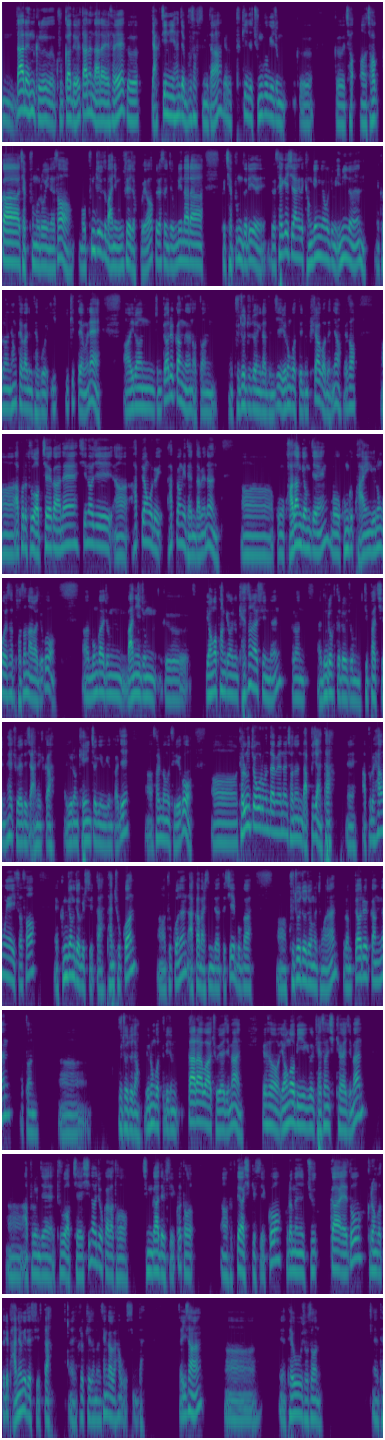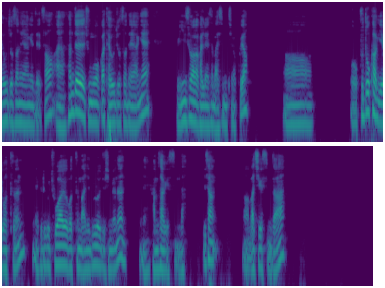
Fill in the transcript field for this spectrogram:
음, 다른 그 국가들, 다른 나라에서의 그 약진이 현재 무섭습니다. 그래서 특히 이제 중국이 좀그그 어, 저가 제품으로 인해서 뭐 품질도 많이 우수해졌고요. 그래서 이제 우리나라 그 제품들이 그 세계 시장에서 경쟁력을 좀 잃는 그런 형태가 좀 되고 있, 기 때문에 어, 이런 좀 뼈를 깎는 어떤 구조 조정이라든지 이런 것들이 좀 필요하거든요. 그래서 어, 앞으로 두 업체 간의 시너지 어, 합병으로 합병이 된다면은 어, 뭐 과당 경쟁, 뭐 공급 과잉 이런 거에서 벗어나가지고 어, 뭔가 좀 많이 좀 그 영업 환경을 좀 개선할 수 있는 그런 노력들을 좀 뒷받침해 줘야 되지 않을까 이런 개인적인 의견까지 어, 설명을 드리고 어, 결론적으로 본다면은 저는 나쁘지 않다. 네, 앞으로 향후에 있어서 네, 긍정적일 수 있다. 단 조건 어, 두건은 아까 말씀드렸듯이 뭔가 어, 구조조정을 통한 그런 뼈를 깎는 어떤 어, 구조조정 이런 것들이 좀 따라와 줘야지만 그래서 영업이익을 개선시켜야지만 어, 앞으로 이제 두 업체의 시너지 효과가 더 증가될 수 있고 더 어, 극대화시킬 수 있고 그러면 주가에도 그런 것들이 반영이 될 수 있다. 네, 그렇게 저는 생각을 하고 있습니다. 자 이상 어, 네, 대우조선 네, 대우조선해양에 대해서 아, 현대중공업과 대우조선해양의 그 인수와 관련해서 말씀드렸고요. 어, 뭐 구독하기 버튼 네, 그리고 좋아요 버튼 많이 눌러주시면 네, 감사하겠습니다. 이상 어, 마치겠습니다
